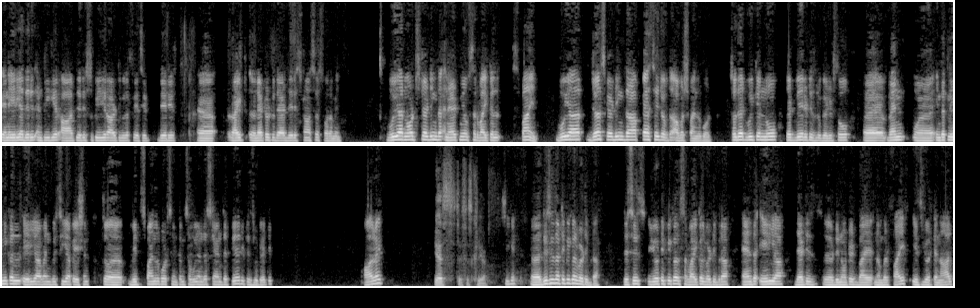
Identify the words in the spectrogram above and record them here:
an area there is anterior arch, there is superior articular facet, there is uh, right uh, lateral to that, there is transverse foramen. We are not studying the anatomy of cervical spine. We are just studying the passage of the our spinal cord so that we can know that where it is located. So uh, when uh, in the clinical area, when we see a patient so, uh, with spinal cord symptoms, so we understand that where it is located. All right. Yes, this is clear. Okay. Uh, this is a typical vertebra. This is your typical cervical vertebra, and the area that is uh, denoted by number five is your canal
